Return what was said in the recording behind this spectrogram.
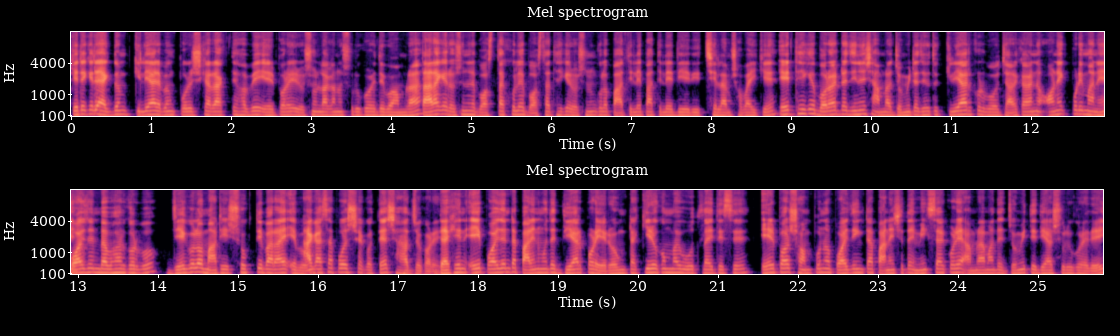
কেটে কেটে একদম ক্লিয়ার এবং পরিষ্কার রাখতে হবে। এরপরে রসুন লাগানো শুরু করে দেব আমরা। তার আগে রসুনের বস্তা খুলে বস্তা থেকে রসুনগুলো পাতিলে পাতিলে দিয়ে দিচ্ছিলাম সবাইকে। এর থেকে বড় একটা জিনিস আমরা জমিটা যেহেতু ক্লিয়ার করব যার কারণে অনেক পরিমাণে পয়জন ব্যবহার করব যেগুলো মাটির শক্তি বাড়ায় এবং আগাছা পরিষ্কার করতে সাহায্য করে। দেখেন এই পয়জনটা পানির মধ্যে দেওয়ার পরে রংটা কীরকম ভাবে উতলাইতেছে। এরপর সম্পূর্ণ পয়জিংটা পানির সাথে মিক্সার করে আমরা আমাদের জমিতে দেওয়া শুরু করে দেই।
